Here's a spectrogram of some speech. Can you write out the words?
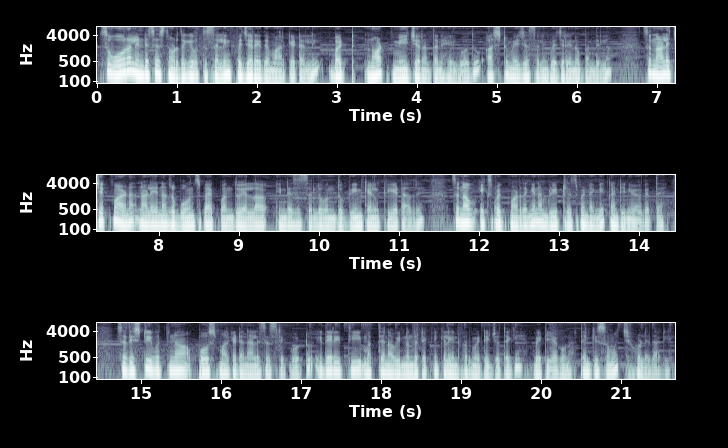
ಸೊ ಓವರಾಲ್ ಇಂಡಸ್ಟ್ರೀಸ್ ನೋಡಿದಾಗ ಇವತ್ತು ಸೆಲ್ಲಿಂಗ್ ಪ್ರೆಜರ್ ಇದೆ ಮಾರ್ಕೆಟಲ್ಲಿ ಬಟ್ ನಾಟ್ ಮೇಜರ್ ಅಂತಲೇ ಹೇಳ್ಬೋದು. ಅಷ್ಟು ಮೇಜರ್ ಸೆಲ್ಲಿಂಗ್ ಪ್ರೆಜರ್ ಏನೂ ಬಂದಿಲ್ಲ. ಸೊ ನಾಳೆ ಚೆಕ್ ಮಾಡೋಣ. ನಾಳೆ ಏನಾದರೂ ಬೋನ್ಸ್ ಬ್ಯಾಕ್ ಬಂದು ಎಲ್ಲ ಇಂಡಸ್ಟ್ರೀಸಲ್ಲೂ ಒಂದು ಗ್ರೀನ್ ಕ್ಯಾಂಡಲ್ ಕ್ರಿಯೇಟ್ ಆದರೆ ಸೊ ನಾವು ಎಕ್ಸ್ಪೆಕ್ಟ್ ಮಾಡ್ದಂಗೆ ನಮ್ಮ ರೀಟ್ರೆಸ್ಮೆಂಟ್ ಹಂಗೆ ಕಂಟಿನ್ಯೂ ಆಗುತ್ತೆ. ಸೊ ಇದಿಷ್ಟು ಇವತ್ತಿನ ಪೋಸ್ಟ್ ಮಾರ್ಕೆಟ್ ಅನಾಲಿಸಿಸ್ ರಿಪೋರ್ಟು ಇದೇ ರೀತಿ ಮತ್ತೆ ನಾವು ಇನ್ನೊಂದು ಟೆಕ್ನಿಕಲ್ ಇನ್ಫಾರ್ಮೇಟಿವ್ ಜೊತೆಗೆ ಭೇಟಿಯಾಗೋಣ. ಥ್ಯಾಂಕ್ ಯು ಸೊ ಮಚ್ ಒಳ್ಳೆಯದಾಗಲಿ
